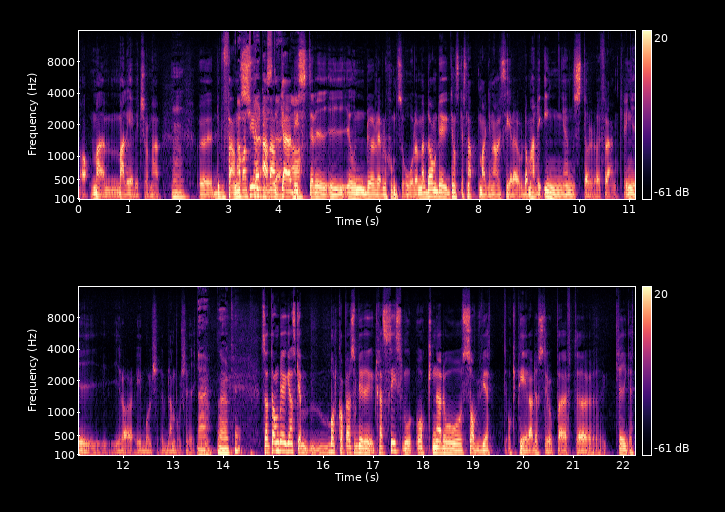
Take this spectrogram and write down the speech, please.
Ja, Ma, Malevich och de här. Eh, Det fanns ju Avantgardister, avantgardister i, i, under revolutionsåren, men de blev ganska snabbt marginaliserade och de hade ingen större förankring i, i, i bland bolsjevikerna. Nej. Nej, okej. Så att de blev ganska bortkopplade, så blev det klassism. Och när då Sovjet ockuperade Östeuropa efter kriget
